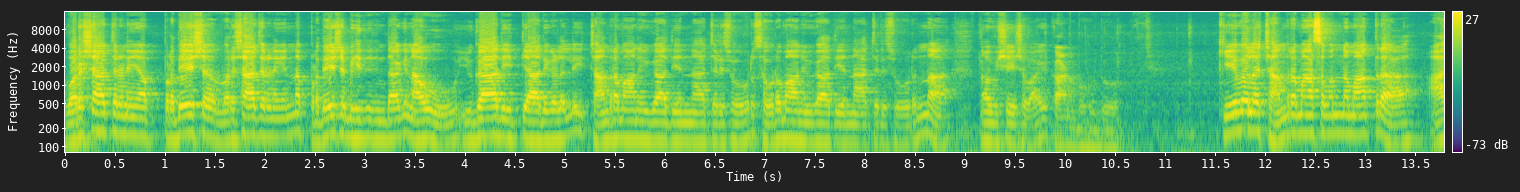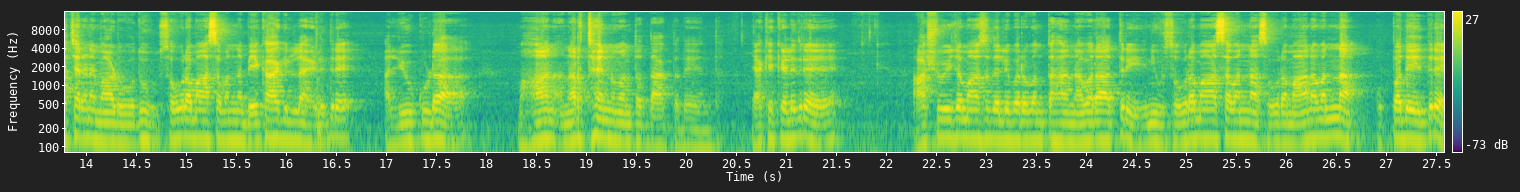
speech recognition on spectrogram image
ವರ್ಷಾಚರಣೆಯ ಪ್ರದೇಶ, ವರ್ಷಾಚರಣೆಯನ್ನು ಪ್ರದೇಶ ಭೇದದಿಂದಾಗಿ ನಾವು ಯುಗಾದಿ ಇತ್ಯಾದಿಗಳಲ್ಲಿ ಚಾಂದ್ರಮಾನ ಯುಗಾದಿಯನ್ನು ಆಚರಿಸುವವರು, ಸೌರಮಾನ ಯುಗಾದಿಯನ್ನು ಆಚರಿಸುವವರನ್ನು ನಾವು ವಿಶೇಷವಾಗಿ ಕಾಣಬಹುದು. ಕೇವಲ ಚಾಂದ್ರಮಾಸವನ್ನು ಮಾತ್ರ ಆಚರಣೆ ಮಾಡುವುದು, ಸೌರಮಾಸವನ್ನು ಬೇಕಾಗಿಲ್ಲ ಹೇಳಿದರೆ ಅಲ್ಲಿಯೂ ಕೂಡ ಮಹಾನ್ ಅನರ್ಥ ಎನ್ನುವಂಥದ್ದಾಗ್ತದೆ ಅಂತ. ಯಾಕೆ ಕೇಳಿದರೆ ಆಶ್ವೀಜ ಮಾಸದಲ್ಲಿ ಬರುವಂತಹ ನವರಾತ್ರಿ, ನೀವು ಸೌರಮಾಸವನ್ನು, ಸೌರಮಾನವನ್ನು ಒಪ್ಪದೇ ಇದ್ದರೆ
